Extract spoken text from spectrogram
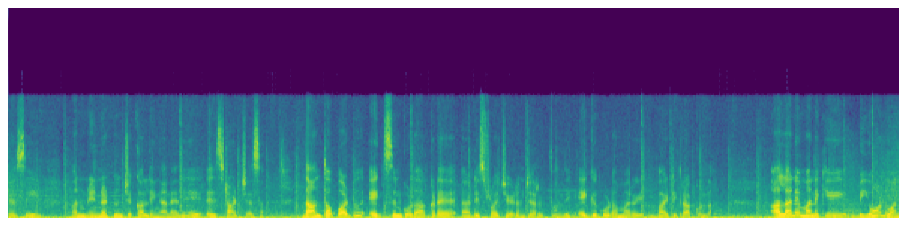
చేసి మనం నిన్నటి నుంచే కల్లింగ్ అనేది eh, స్టార్ట్ చేసాం దాంతోపాటు ఎగ్స్ని కూడా అక్కడే eh, డిస్ట్రాయ్ చేయడం జరుగుతుంది. ఎగ్ కూడా మరి బయటికి రాకుండా. అలానే మనకి బియాండ్ వన్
